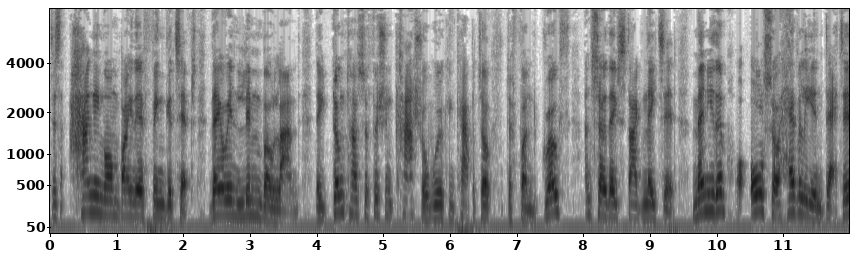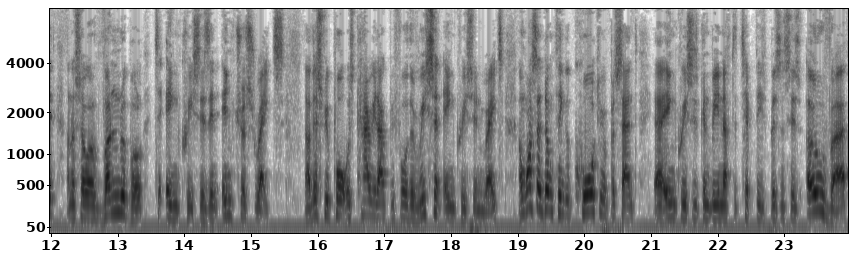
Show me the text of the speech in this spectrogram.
just hanging on by their fingertips. They are in limbo land. They don't have sufficient cash or working capital to fund growth, and so they've stagnated. Many of them are also heavily indebted and are so vulnerable to increases in interest interest rates. Now, this report was carried out before the recent increase in rates, and whilst I don't think a quarter of a percent uh, increase is going to be enough to tip these businesses over,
